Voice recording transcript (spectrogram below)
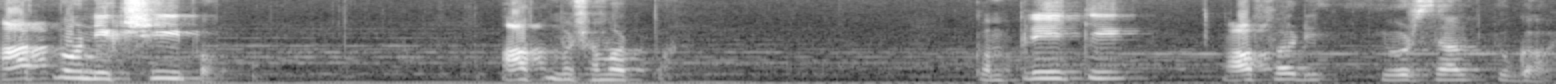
Atma Nikshipa, Atma Samarpan. Completely offer yourself to God.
